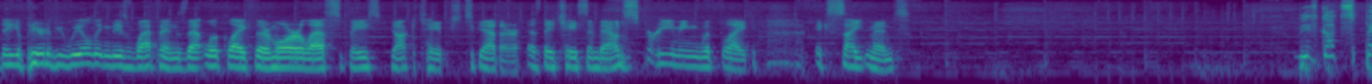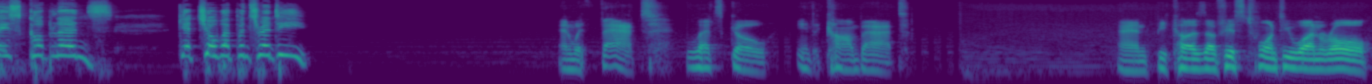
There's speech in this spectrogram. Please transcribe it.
they appear to be wielding these weapons that look like they're more or less space duct taped together as they chase him down, screaming with like excitement. We've got space goblins! Get your weapons ready! And with that, let's go into combat. And because of his 21 roll,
